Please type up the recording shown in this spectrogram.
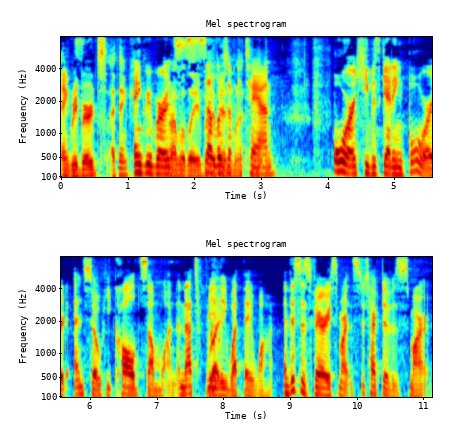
Angry Birds, I think. Angry Birds, Probably Settlers of Catan. Or he was getting bored and so he called someone. And that's really Right. what they want. And this is very smart. This detective is smart.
